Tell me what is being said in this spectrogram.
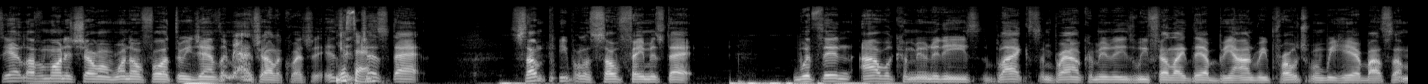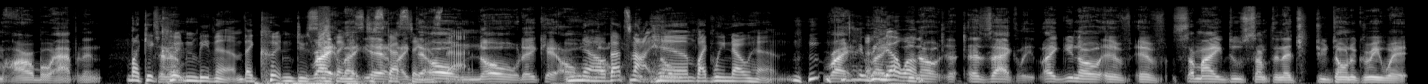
See, I love him on this show on 1043 Jams. Let me ask y'all a question. Is Yes, it sir. just that some people are so famous that within our communities, blacks and brown communities, we feel like they're beyond reproach when we hear about something horrible happening? Like it couldn't be them. They couldn't do Right, something like, as yeah, like disgusting that. Oh, that. no, they can't. Oh, no, no, that's not no. him. Like we know him. Right, we like, know you him. know uh, exactly. Like you know, if if somebody do something that you don't agree with,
